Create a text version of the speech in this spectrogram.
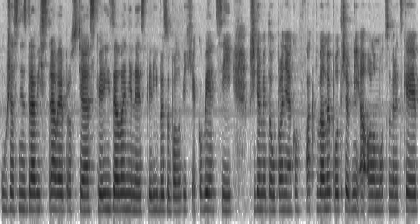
úžasně zdravý stravy, prostě skvělý zeleniny, skvělý bezobalových jako věcí. Přijde mi to úplně jako fakt velmi potřebný a Olomouc se mi vždycky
